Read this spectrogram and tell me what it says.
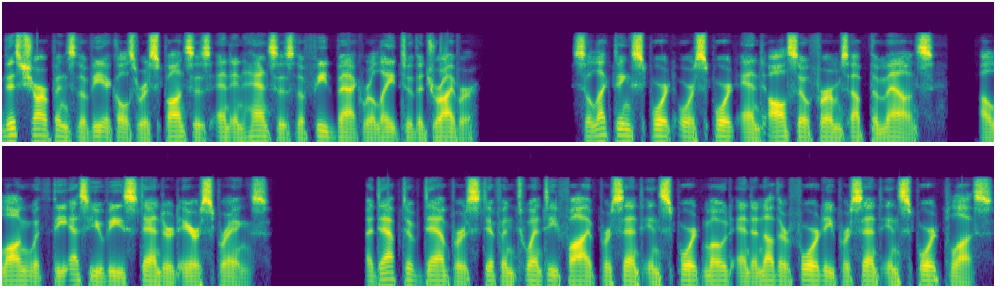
This sharpens the vehicle's responses and enhances the feedback relayed to the driver. Selecting Sport or Sport and also firms up the mounts, along with the SUV's standard air springs. Adaptive dampers stiffen 25% in Sport mode and another 40% in Sport Plus.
